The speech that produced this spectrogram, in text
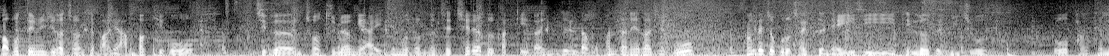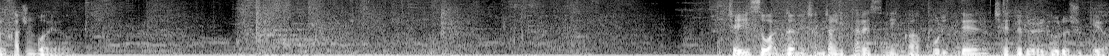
마법 데미지가 저한테 많이 안 박히고 지금 저 두 명의 아이템으로는 제 체력을 깎기가 힘들다고 판단해가지고 상대적으로 잘 큰 AD 딜러들 위주로 방템을 가준 거예요. 제이스 완전히 전장 이탈했으니까 고립된 제드를 노려줄게요.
